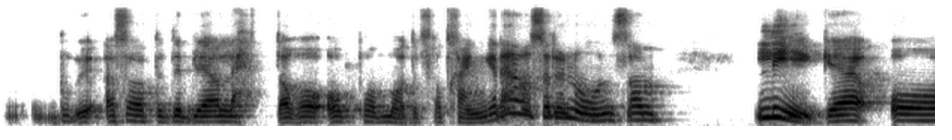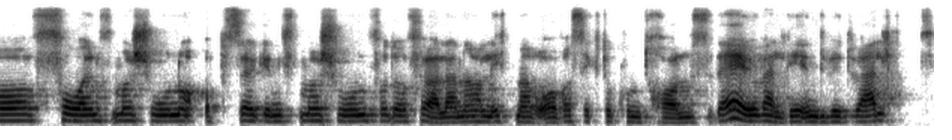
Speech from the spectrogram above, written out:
Altså at det blir lettere å på en måte fortrenge det. Og så er det noen som liker å få informasjon og oppsøke informasjon, for da føler en har litt mer oversikt og kontroll. Så det er jo veldig individuelt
